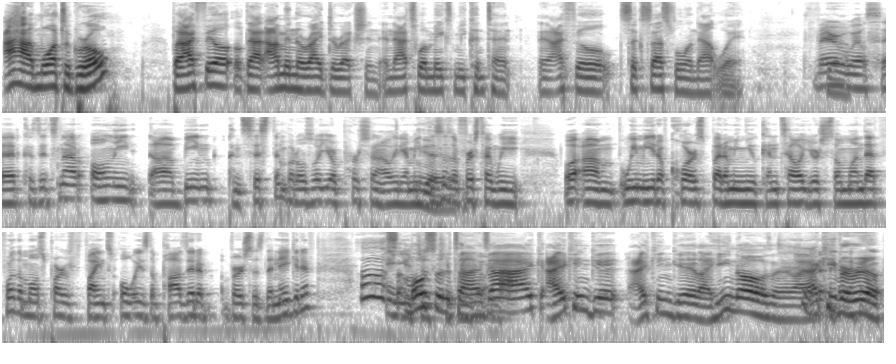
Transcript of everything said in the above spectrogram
I have more to grow, but I feel that I'm in the right direction. And that's what makes me content. And I feel successful in that way. Very yeah. well said. Because it's not only uh, being consistent, but also your personality. I mean, yeah, this is the first time we well, um, we meet, of course, but I mean, you can tell you're someone that, for the most part, finds always the positive versus the negative. Uh, so most of the times, I, I can get I can get like he knows, and like, I keep it real.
